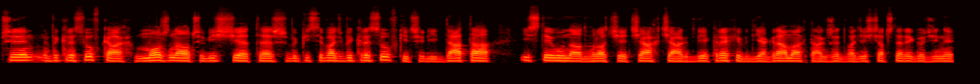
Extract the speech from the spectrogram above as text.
Przy wykresówkach można oczywiście też wypisywać wykresówki, czyli data i z tyłu na odwrocie ciach, ciach, dwie krechy w diagramach, także 24 godziny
